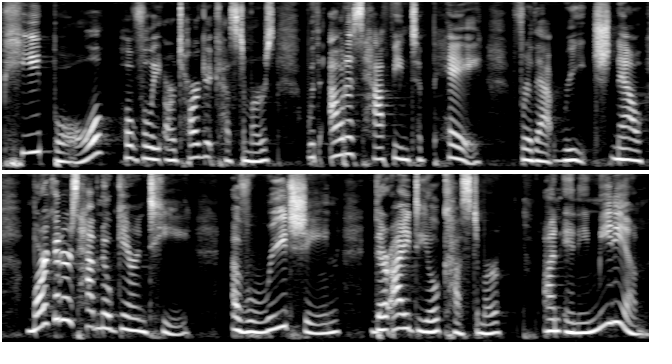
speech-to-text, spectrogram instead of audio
people, hopefully our target customers, without us having to pay for that reach. Now, marketers have no guarantee of reaching their ideal customer on any medium.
